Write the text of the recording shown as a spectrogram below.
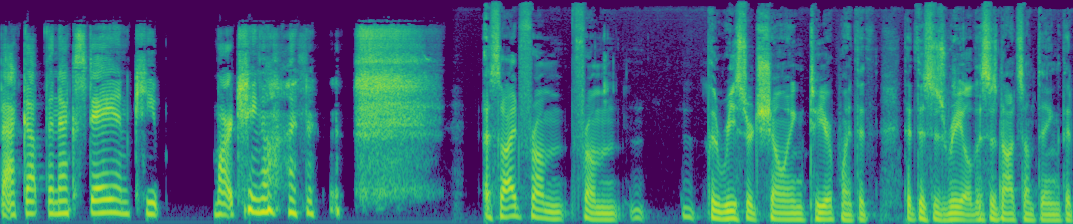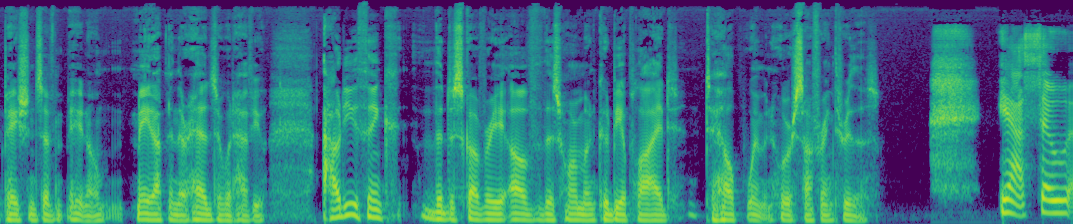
back up the next day and keep marching on. Aside from from the research showing, to your point, that that this is real. This is not something that patients have, you know, made up in their heads or what have you. How do you think the discovery of this hormone could be applied to help women who are suffering through this? Yeah, so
